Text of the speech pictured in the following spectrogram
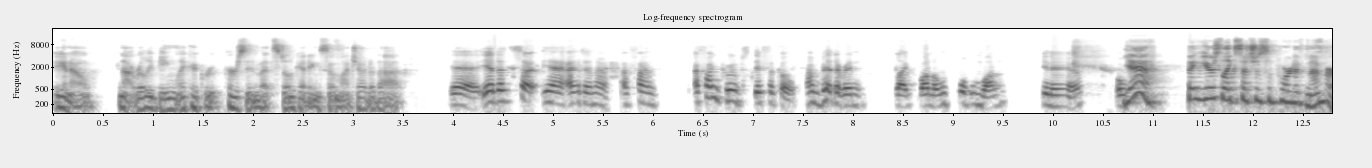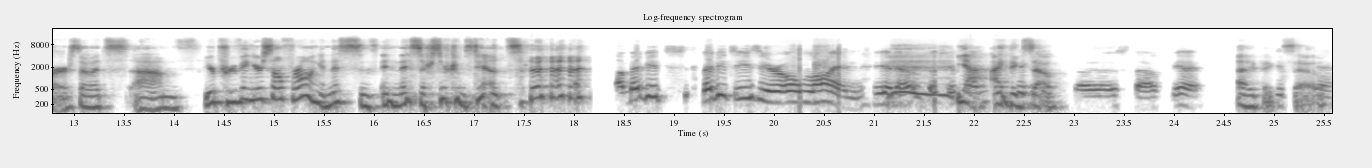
you know not really being like a group person, but still getting so much out of that. Yeah, yeah. That's uh, yeah. I don't know. I find I find groups difficult. I'm better in like one on one. You know. Yeah, but you're like such a supportive member so it's um you're proving yourself wrong in this in this circumstance uh, maybe it's maybe it's easier online you know yeah i think so stuff yeah i think so yeah.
